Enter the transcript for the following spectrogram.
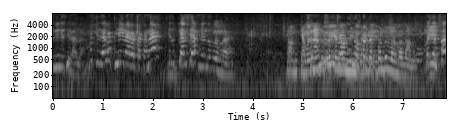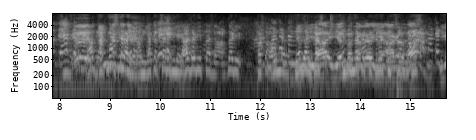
ನಿಲ್ಲಿಸಿನಲ್ಲ. ಮತ್ತೆ ಇದೆಲ್ಲ ಕ್ಲೀನ್ ಇದು ಕೆಲಸ ಯಾಕೆ ನಿಂದಿರ್ಲಿಲ್ಲ ನಾನು ಬಂದಿಲ್ಲ ಅಲ್ಲ ನಾನು. ಕಟ್ ಮಾಡ್ಸಿಲ್ಲ ನನ್ನ ಲೆಕ್ಕಾಚಾರ ಇಲ್ಲಿ ಆಲ್ರೆಡಿ ಇತ್ತು ಅಲ್ಲಿ ಅರ್ಧ ಅಡಿ. ಈಗ. ಏನ್ ಬರ್ತಾರೆ ಏನ್ ಆಗಲ್ಲ. ಈಗ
